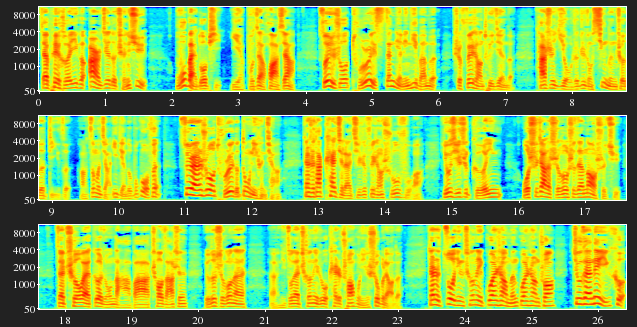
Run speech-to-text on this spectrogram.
再配合一个二阶的程序，五百多匹也不在话下。所以说，途锐三点零 T 版本是非常推荐的，它是有着这种性能车的底子啊，这么讲一点都不过分。虽然说途锐的动力很强。但是它开起来其实非常舒服啊，尤其是隔音。我试驾的时候是在闹市区，在车外各种喇叭嘈杂声，有的时候呢，啊，你坐在车内如果开着窗户你是受不了的。但是坐进车内，关上门，关上窗，就在那一刻，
